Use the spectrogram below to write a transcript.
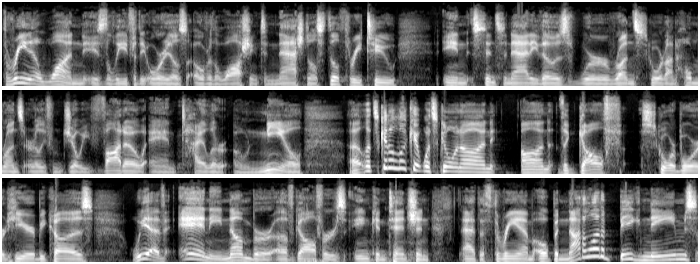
3 to 1 is the lead for the Orioles over the Washington Nationals. Still 3 2 in Cincinnati. Those were runs scored on home runs early from Joey Votto and Tyler O'Neill. Uh, let's get a look at what's going on on the golf scoreboard here because we have any number of golfers in contention at the 3M Open. Not a lot of big names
